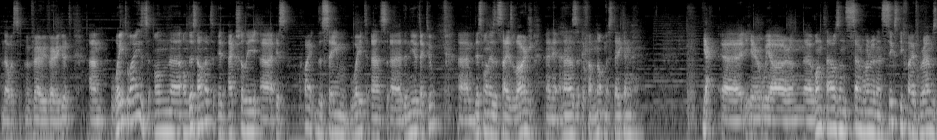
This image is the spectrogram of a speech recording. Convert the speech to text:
and that was very, very good. Um, weight-wise, on uh, on this helmet, it actually uh, is quite the same weight as uh, the Neotec 2. Um, this one is a size large, and it has, if I'm not mistaken, yeah, uh, here we are on uh, 1,765 grams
